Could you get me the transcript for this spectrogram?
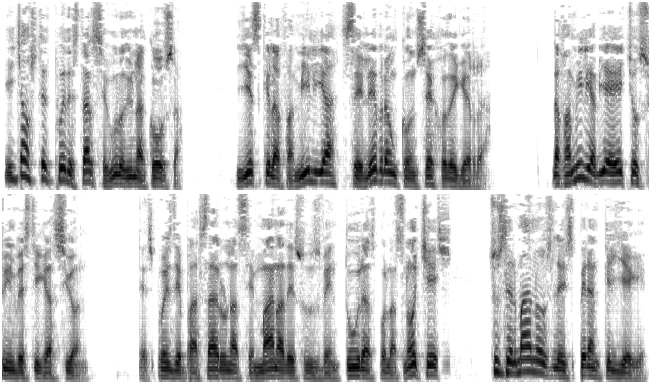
Y ya usted puede estar seguro de una cosa, y es que la familia celebra un consejo de guerra. La familia había hecho su investigación. Después de pasar una semana de sus venturas por las noches, sus hermanos le esperan que llegue.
